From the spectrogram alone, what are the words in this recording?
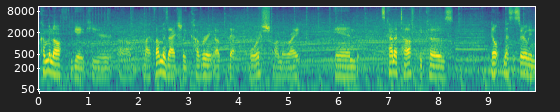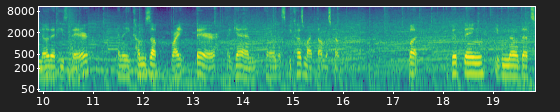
coming off the gate here, um, my thumb is actually covering up that Porsche on the right, and it's kind of tough because I don't necessarily know that he's there, and then he comes up right there again, and it's because my thumb is covered. But the good thing, even though that's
